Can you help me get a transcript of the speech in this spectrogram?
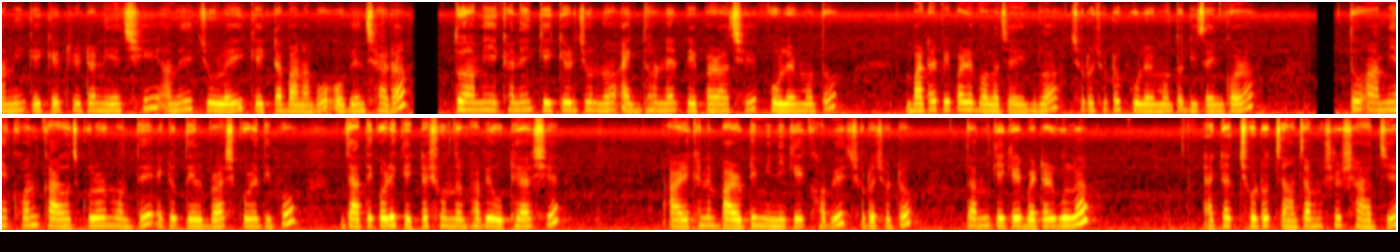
আমি কেকের ট্রেটা নিয়েছি। আমি চুলেই কেকটা বানাবো ওভেন ছাড়া। তো আমি এখানে কেকের জন্য এক ধরনের পেপার আছে, ফুলের মতো। বাটার পেপারে বলা যায় এগুলো, ছোট ছোট ফুলের মতো ডিজাইন করা। তো আমি এখন কাগজগুলোর মধ্যে একটু তেল ব্রাশ করে দিব, যাতে করে কেকটা সুন্দরভাবে উঠে আসে। আর এখানে বারোটি মিনি কেক হবে ছোট ছোট। তো আমি কেকের ব্যাটারগুলো একটা ছোট চা চামচের সাহায্যে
